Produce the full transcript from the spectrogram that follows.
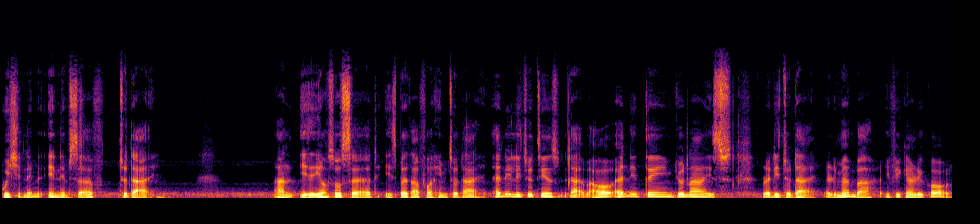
wished in, himself to die. And he also said it's better for him to die. Any little things uh, or anything, Jonah is ready to die. Remember, if you can recall,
